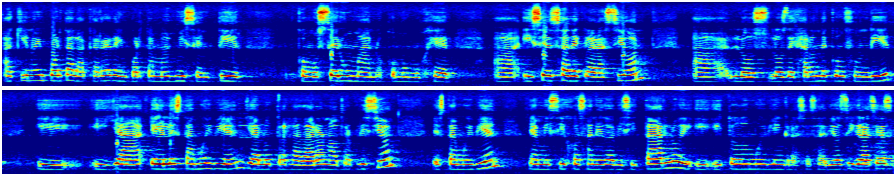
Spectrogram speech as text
Aquí no importa la carrera, importa más mi sentir como ser humano, como mujer. Ah, hice esa declaración, ah, los, los dejaron de confundir y, y ya él está muy bien, ya lo trasladaron a otra prisión, está muy bien, ya mis hijos han ido a visitarlo y, y- y todo muy bien, gracias a Dios y gracias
